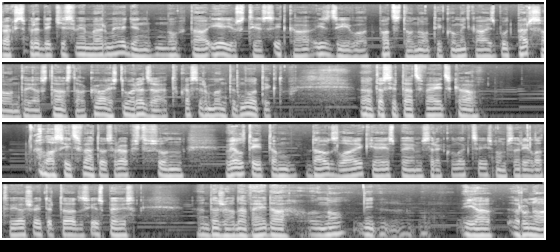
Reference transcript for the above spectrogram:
rakstu sprediķis, vienmēr mēģinu nu, tā iejusties, it kā izdzīvot pats to notikumu, it kā es būtu persona tajā stāstā, kā es to redzētu, kas ar mani tad notiktu. Tas ir tāds veids, kā lasīt svētos rakstus un veltīt tam daudz laika, ja iespējams, rekolekcijas. Mums arī Latvijā šeit ir tādas iespējas dažādā veidā. Nu, ja runā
